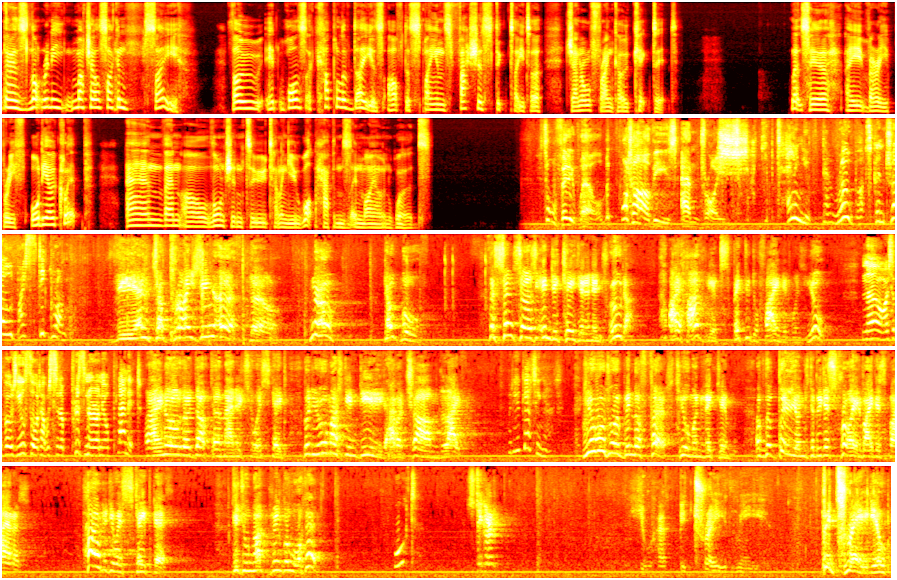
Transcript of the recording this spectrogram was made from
There's not really much else I can say though it was a couple of days after Spain's fascist dictator General Franco kicked it. Let's hear a very brief audio clip, and then I'll launch into telling you what happens in my own words. It's all very well, but what are these androids? Shh, I keep telling you, they're robots controlled by Styggron. The enterprising Earth girl. No! Don't move! The sensors indicated an intruder. I hardly expected to find it was you. No, I suppose you thought I was still a prisoner on your planet. I know the doctor managed to escape, but you must indeed have a charmed life. What are you getting at? You were to have been the first human victim of the billions to be destroyed by this virus. How did you escape death? Did you not drink the water? What? Sticker! You have betrayed me. Betrayed you?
